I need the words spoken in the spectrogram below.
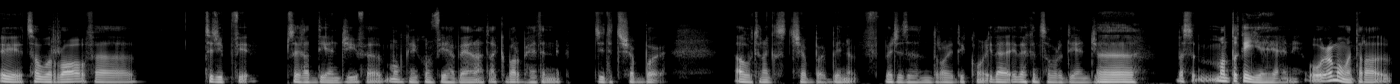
إيه تصور RAW فتجي في بصيغه DNG فممكن يكون فيها بيانات أكبر بحيث إنك تزيد التشبع أو تنقص التشبع بين بأجهزة أندرويد يكون إذا إذا كنت تصور دي ان جي آه. بس منطقية يعني. وعموما ترى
